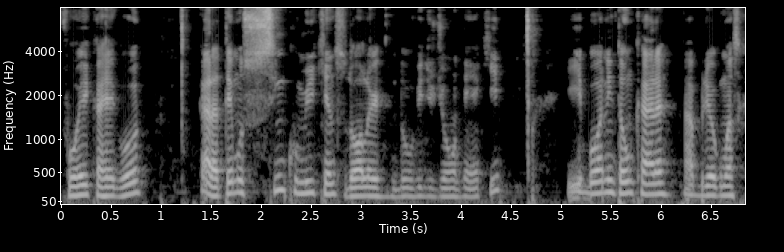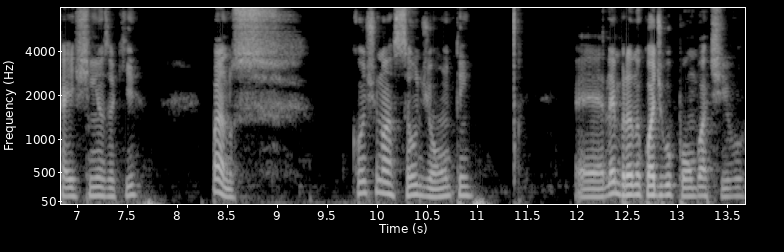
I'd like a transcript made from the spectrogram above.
Foi, carregou. Cara, temos 5.500 dólares do vídeo de ontem aqui. E bora então, cara, abrir algumas caixinhas aqui. Manos, continuação de ontem. É, lembrando o código pombo ativo.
